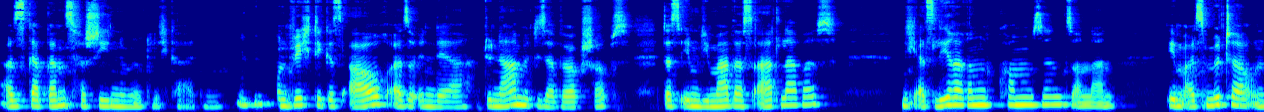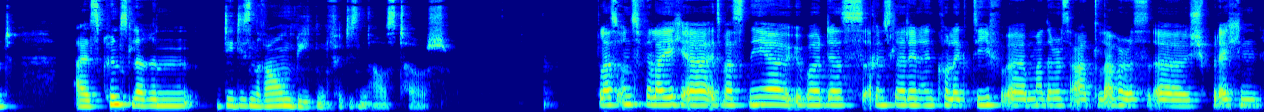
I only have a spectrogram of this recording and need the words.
Also es gab ganz verschiedene Möglichkeiten. Mhm. Und wichtig ist auch, also in der Dynamik dieser Workshops, dass eben die Mothers Art Lovers nicht als Lehrerinnen gekommen sind, sondern eben als Mütter und als Künstlerinnen, die diesen Raum bieten für diesen Austausch. Lass uns vielleicht äh, etwas näher über das Künstlerinnenkollektiv äh, Mothers Art Lovers äh, sprechen.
